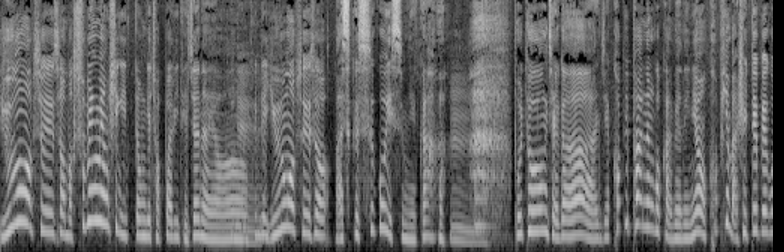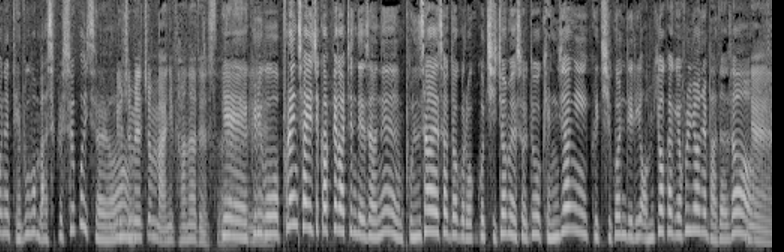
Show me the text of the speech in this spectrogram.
유흥업소에서 막 수백 명씩 있던 게 적발이 되잖아요. 네. 근데 유흥업소에서 마스크 쓰고 있습니까? 음. 보통 제가 이제 커피 파는 곳 가면은요, 커피 마실 때 빼고는 대부분 마스크를 쓰고 있어요. 요즘에 좀 많이 변화됐어요. 예, 예. 그리고 예. 프랜차이즈 카페 같은 데서는 본사에서도 그렇고 지점에서도 굉장히 그 직원들이 엄격하게 훈련을 받아서 네.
